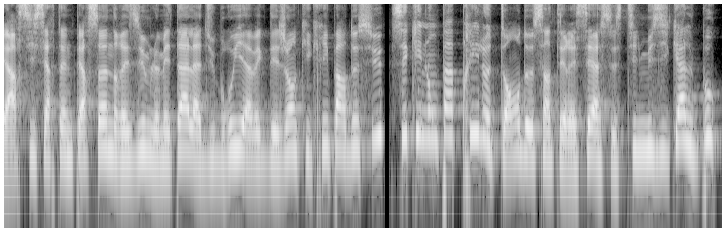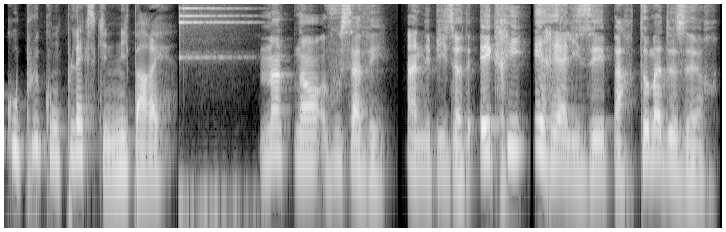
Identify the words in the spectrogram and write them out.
Car si certaines personnes résument le métal à du bruit avec des gens qui crient par-dessus, c'est qu'ils n'ont pas pris le temps de s'intéresser à ce style musical beaucoup plus complexe qu'il n'y paraît. Maintenant, vous savez. Un épisode écrit et réalisé par Thomas Dezer.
